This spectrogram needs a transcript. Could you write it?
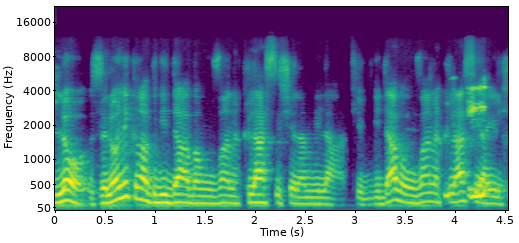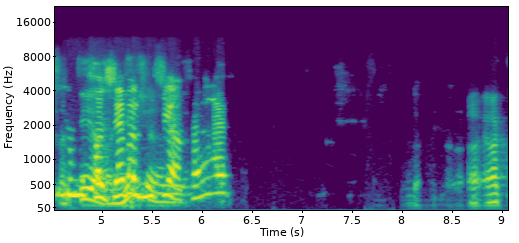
לא, זה לא נקרא בגידה במובן הקלאסי של המילה, כי בגידה במובן הקלאסי ההלכתי, הרגיל של המילה... חושב על מישהי אחרת? רק,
